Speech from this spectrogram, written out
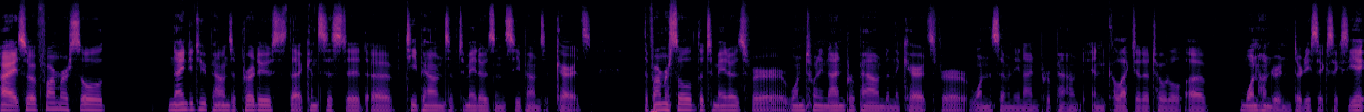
Alright, so a farmer sold 92 pounds of produce that consisted of T pounds of tomatoes and C pounds of carrots. The farmer sold the tomatoes for 129 per pound and the carrots for 179 per pound and collected a total of 136.68.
